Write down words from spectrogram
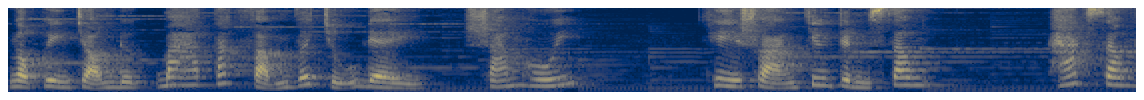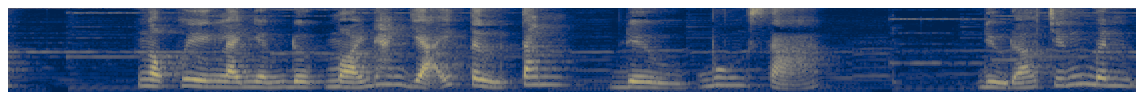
Ngọc Huyền chọn được ba tác phẩm với chủ đề Sám hối. Khi soạn chương trình xong, hát xong, Ngọc Huyền lại nhận được mọi nan giải từ tâm đều buông xả. Điều đó chứng minh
